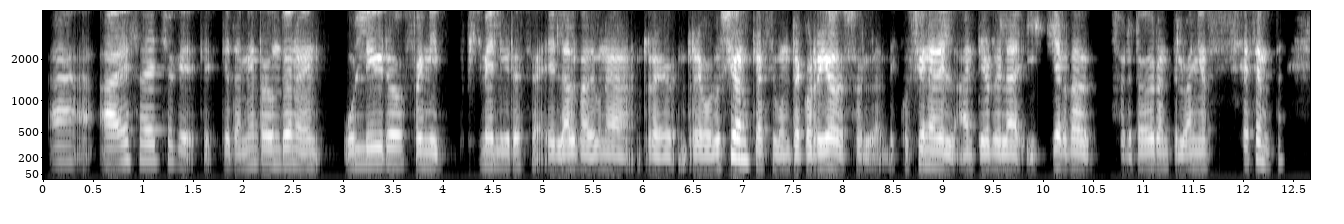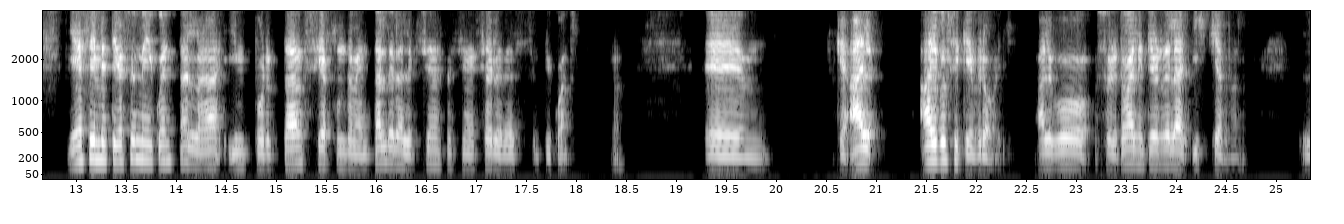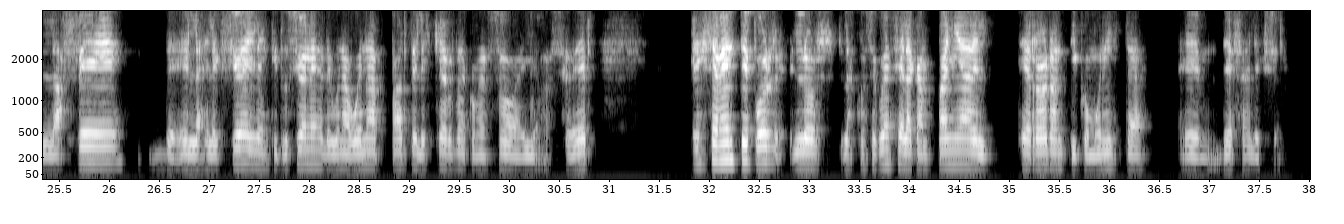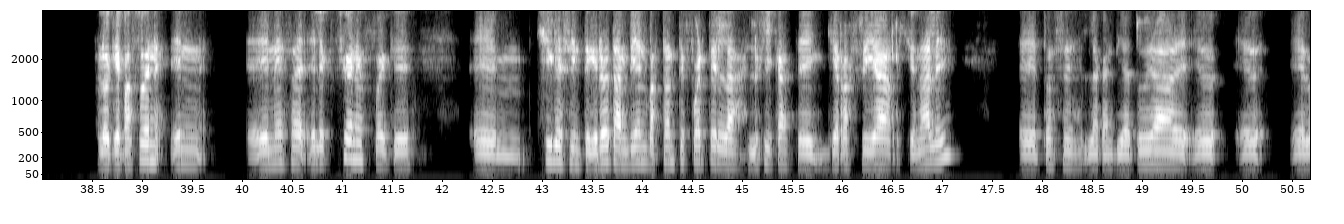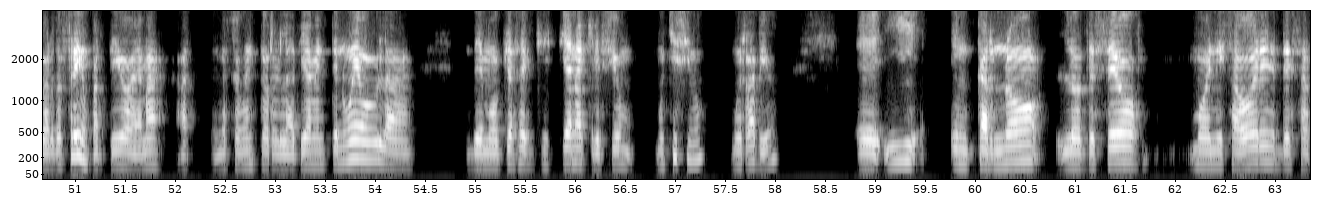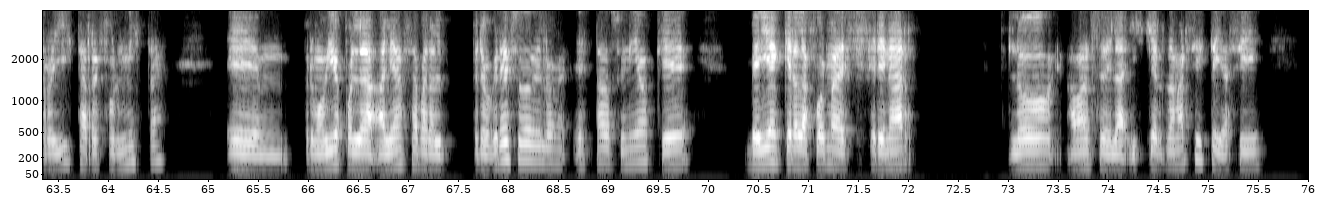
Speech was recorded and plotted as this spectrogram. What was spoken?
a, a, ese hecho que, que, también redundó en un libro, fue mi libro, El alba de una revolución, que hace un recorrido sobre las discusiones del anterior de la izquierda, sobre todo durante los años 60. Y en esa investigación me di cuenta la importancia fundamental de las elecciones presidenciales del 64. ¿no? Eh, que algo se quebró ahí, algo, sobre todo al interior de la izquierda. La fe en las elecciones y las instituciones de una buena parte de la izquierda comenzó ahí a ceder, precisamente por las consecuencias de la campaña del terror anticomunista eh, de esas elecciones. Lo que pasó en, esas elecciones fue que eh, Chile se integró también bastante fuerte en las lógicas de guerra fría regionales. Eh, entonces, la candidatura de Eduardo Frei, un partido además en ese momento relativamente nuevo, la democracia cristiana creció muchísimo, muy rápido, y encarnó los deseos modernizadores, desarrollistas, reformistas em, promovidos por la Alianza para el Progreso de los Estados Unidos, que veían que era la forma de frenar los avances de la izquierda marxista y así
